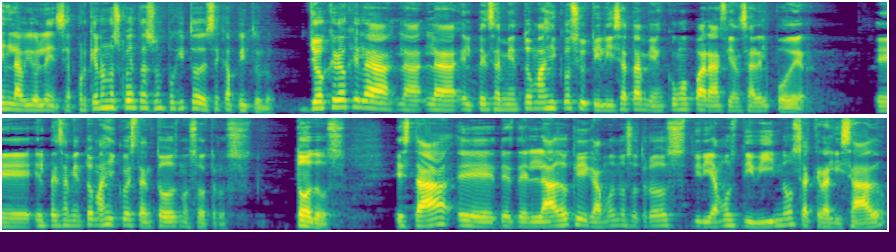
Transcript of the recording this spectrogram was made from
en la violencia. ¿Por qué no nos cuentas un poquito de ese capítulo? Yo creo que el pensamiento mágico se utiliza también como para afianzar el poder. Eh, el pensamiento mágico está en todos nosotros, todos. Está eh, desde el lado que digamos nosotros diríamos divino, sacralizado,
